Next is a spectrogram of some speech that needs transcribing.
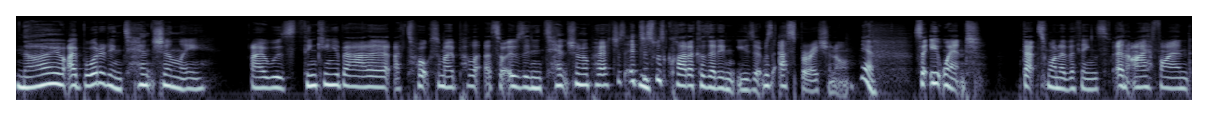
No, I bought it intentionally. I was thinking about it. I talked to my so it was an intentional purchase. It just hmm. was clutter because I didn't use it. It was aspirational. Yeah. So it went. That's one of the things. And I find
